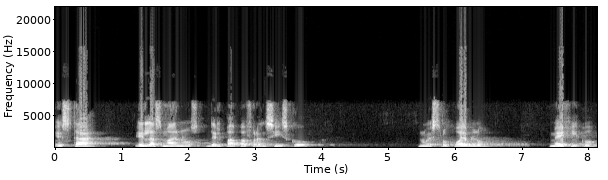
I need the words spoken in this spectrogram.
está en las manos del Papa Francisco nuestro pueblo, México,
